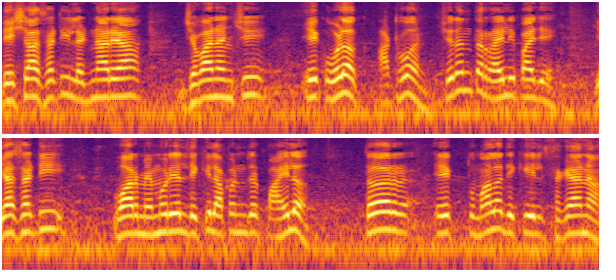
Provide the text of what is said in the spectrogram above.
देशासाठी लढणाऱ्या जवानांची एक ओळख आठवण चिरंतर राहिली पाहिजे. यासाठी वॉर मेमोरियल देखील आपण जर पाहिलं तर एक तुम्हाला देखील सगळ्यांना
